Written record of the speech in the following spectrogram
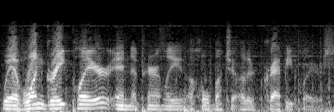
We have one great player and apparently a whole bunch of other crappy players.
